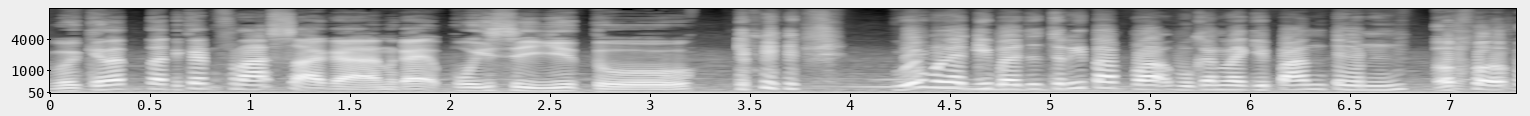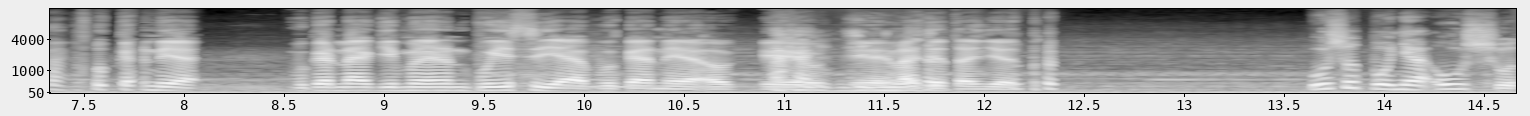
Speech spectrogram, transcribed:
Gue kira tadi kan frasa kan kayak puisi gitu. Gue lagi baca cerita pak, bukan lagi pantun. Oh bukan ya? Bukan lagi main puisi ya, bukan ya? Oke oke Anjing lanjut lanjut. Usut punya usut.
